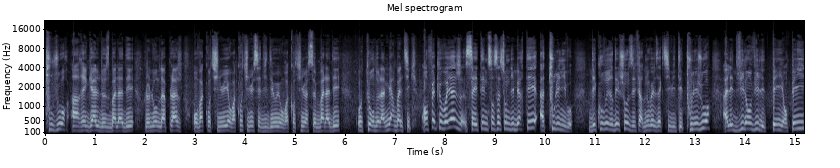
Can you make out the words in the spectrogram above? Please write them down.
toujours un régal de se balader le long de la plage. On va continuer, on va continuer cette vidéo et on va continuer à se balader autour de la mer Baltique. En fait, le voyage, ça a été une sensation de liberté à tous les niveaux. Découvrir des choses et faire de nouvelles activités tous les jours, aller de ville en ville et de pays en pays,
